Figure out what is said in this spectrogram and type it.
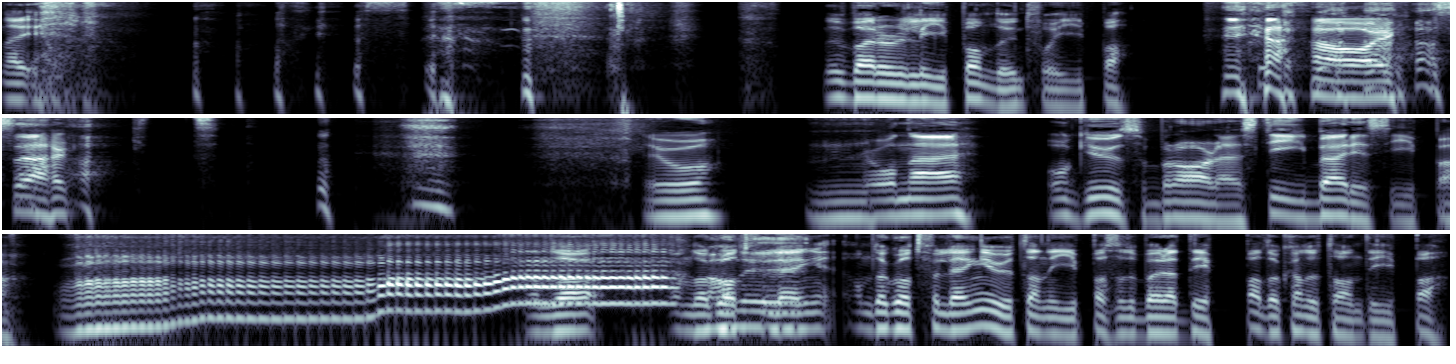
Nej. nu börjar du lipa om du inte får IPA. ja exakt. Jo, Mm. jo nej. Åh gud så bra det är. Stigbergets IPA. Om du, har- om, du har gått det- för länge, om du har gått för länge utan IPA så du börjar dippa, då kan du ta en dipa.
